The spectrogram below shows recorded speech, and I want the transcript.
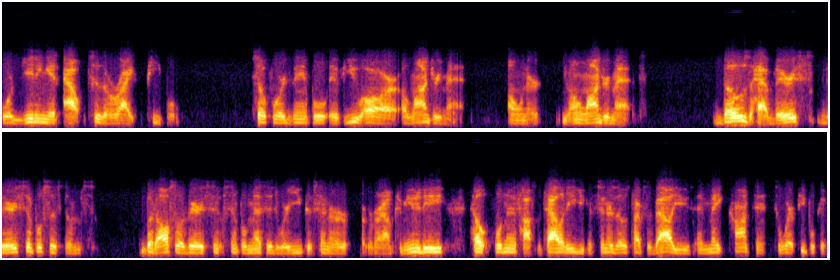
or getting it out to the right people. So, for example, if you are a laundromat owner, you own laundromats, those have very, very simple systems, but also a very simple message where you could center around community, helpfulness, hospitality. You can center those types of values and make content to where people can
